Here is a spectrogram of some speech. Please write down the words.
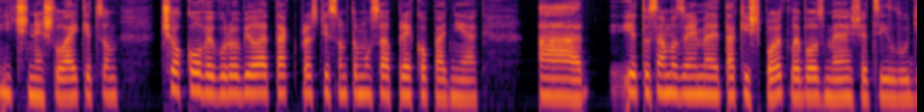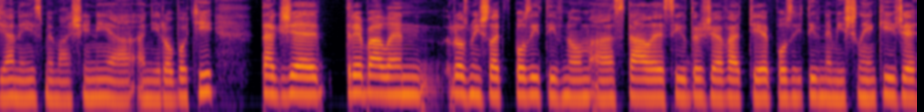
nič nešlo, aj keď som čokoľvek urobila, tak proste som to musela prekopať nejak. A je to samozrejme taký šport, lebo sme všetci ľudia, nie sme mašiny a ani roboti, takže treba len rozmýšľať v pozitívnom a stále si udržiavať tie pozitívne myšlienky, že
